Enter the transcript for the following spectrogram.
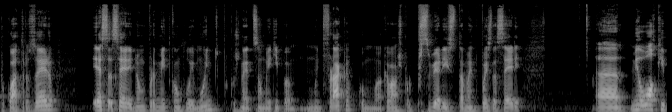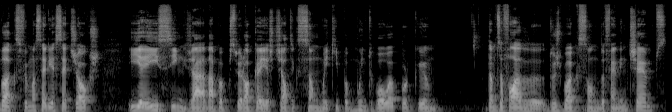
por 4-0. Essa série não me permite concluir muito, porque os Nets são uma equipa muito fraca, como acabámos por perceber isso também depois da série. Uh, Milwaukee Bucks foi uma série a 7 jogos e aí sim já dá para perceber, ok, estes Celtics são uma equipa muito boa porque estamos a falar de, dos Bucks, são defending champs,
